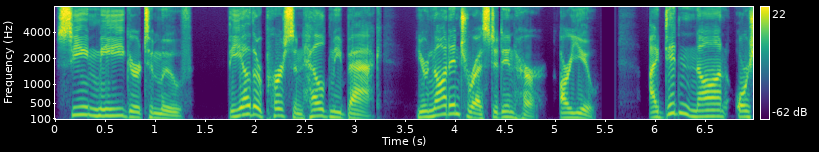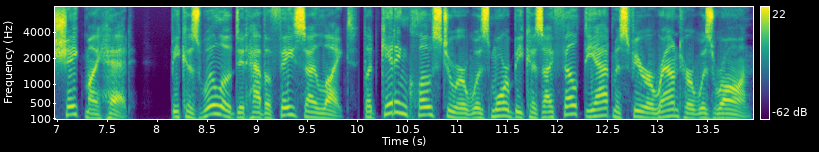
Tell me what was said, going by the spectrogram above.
Seeing me eager to move, the other person held me back. You're not interested in her, are you? I didn't nod or shake my head, because Willow did have a face I liked, but getting close to her was more because I felt the atmosphere around her was wrong,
